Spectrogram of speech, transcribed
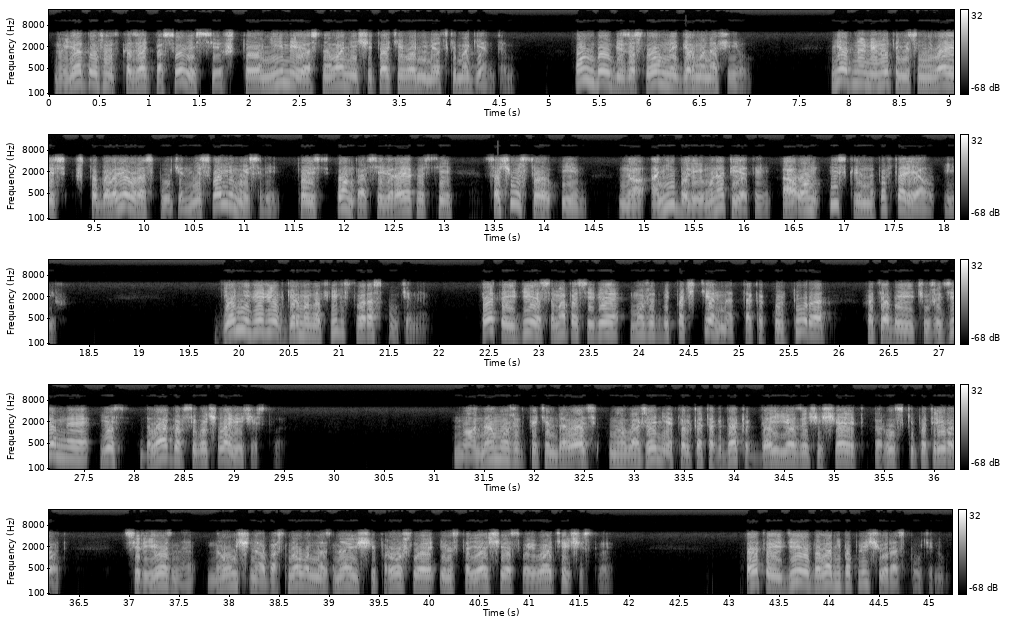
Но я должен сказать по совести, что не имею оснований считать его немецким агентом. Он был безусловный германофил. Ни одной минуты не сомневаюсь, что говорил Распутин не свои мысли, то есть он, по всей вероятности, сочувствовал им, но они были ему напеты, а он искренне повторял их. Я не верю в германофильство Распутина. Эта идея сама по себе может быть почтенна, так как культура, хотя бы и чужеземная, есть благо всего человечества. Но она может претендовать на уважение только тогда, когда ее защищает русский патриот, серьезно, научно обоснованно знающий прошлое и настоящее своего отечества. Эта идея была не по плечу Распутину.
